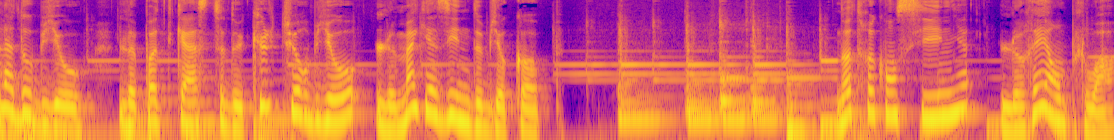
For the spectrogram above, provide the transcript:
Balado Bio, le podcast de Culture Bio, le magazine de Biocop. Notre consigne, le réemploi.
